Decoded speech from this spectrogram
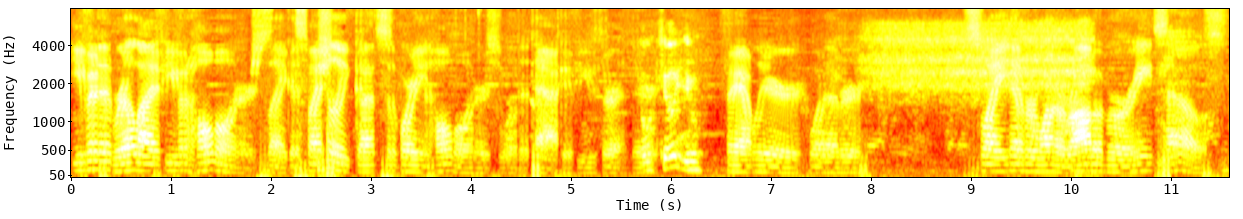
even in real life, even homeowners, like especially gun supporting homeowners, will attack if you threaten their kill you. family or whatever. That's why you never want to rob a Marine's house.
